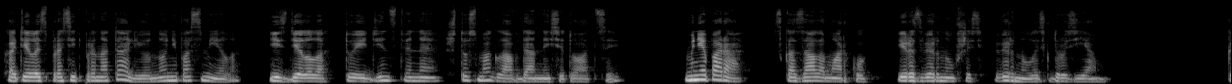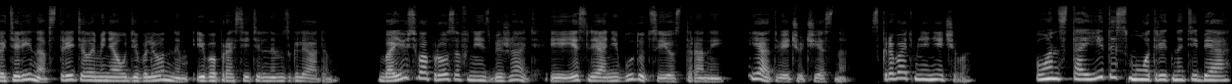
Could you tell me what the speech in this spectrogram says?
Хотелось спросить про Наталью, но не посмела, и сделала то единственное, что смогла в данной ситуации. «Мне пора», — сказала Марку, и, развернувшись, вернулась к друзьям. Катерина встретила меня удивленным и вопросительным взглядом. Боюсь, вопросов не избежать, и если они будут с ее стороны, я отвечу честно. Скрывать мне нечего. «Он стоит и смотрит на тебя»,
